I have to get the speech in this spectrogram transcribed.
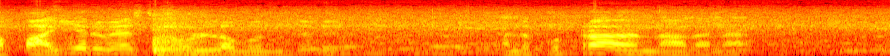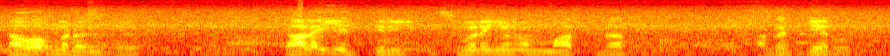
அப்போ ஐயர் வேஸ்டில் உள்ள வந்து அந்த குற்றாநாதனை தவம் இருந்து தலையை திரி சிவலிங்கமாக மாற்றினார் அகத்தியர் வந்து.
